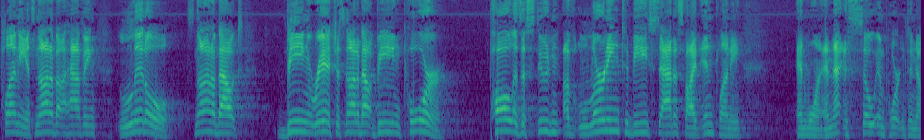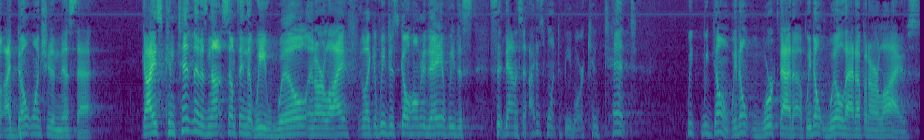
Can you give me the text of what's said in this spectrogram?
plenty, it's not about having little. It's not about being rich, it's not about being poor. Paul is a student of learning to be satisfied in plenty and want. And that is so important to know. I don't want you to miss that. Guys, contentment is not something that we will in our life. Like if we just go home today, if we just sit down and say, I just want to be more content. We, we don't. We don't work that up. We don't will that up in our lives.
